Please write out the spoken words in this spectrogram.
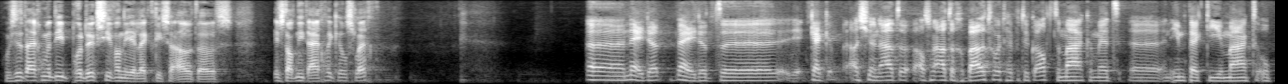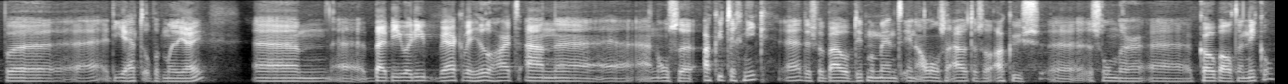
Hoe zit het eigenlijk met die productie van die elektrische auto's? Is dat niet eigenlijk heel slecht? Eh, nee, dat, nee dat, eh, kijk, als, je een auto, als een auto gebouwd wordt, heb je natuurlijk altijd te maken met eh, een impact die je maakt op, die je hebt op het milieu. Ehm, eh, bij BYD werken we heel hard aan, aan onze accutechniek. dus we bouwen op dit moment in al onze auto's al accu's zonder kobalt en nikkel.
